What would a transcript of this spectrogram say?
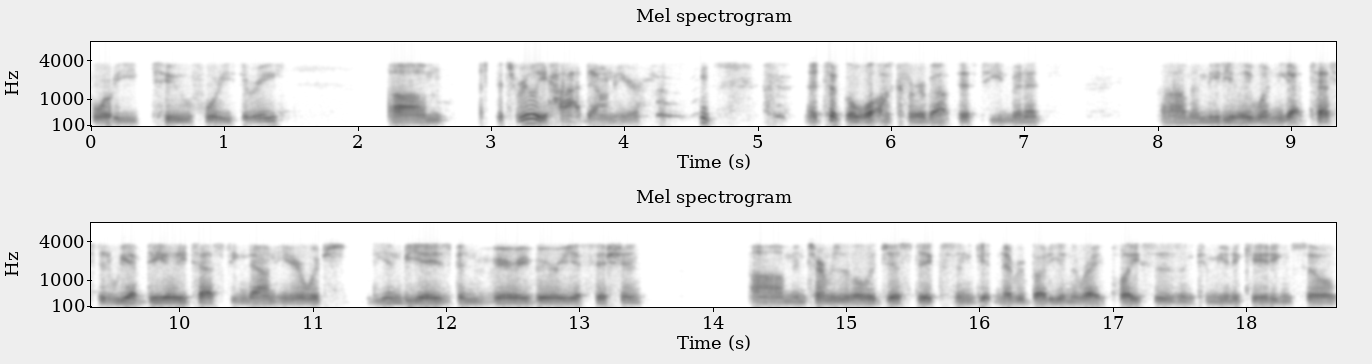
42, 43. Um, it's really hot down here. I took a walk for about 15 minutes. Um, immediately went and got tested. We have daily testing down here, which the NBA has been very, very efficient um, in terms of the logistics and getting everybody in the right places and communicating. So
